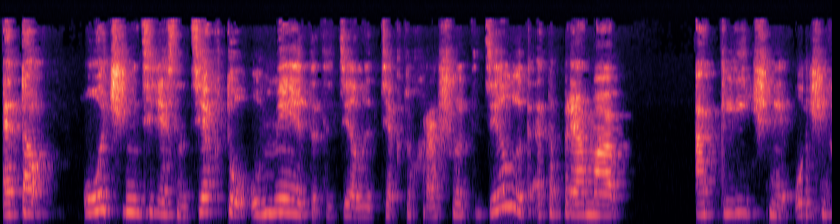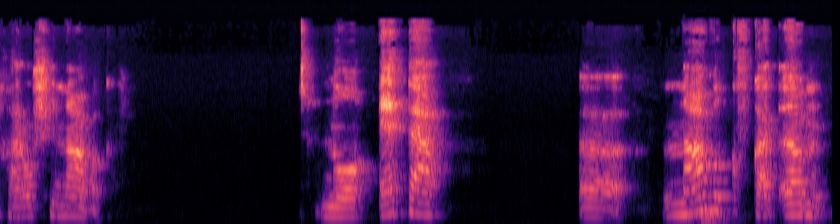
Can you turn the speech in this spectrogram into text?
Это очень интересно. Те, кто умеет это делать, те, кто хорошо это делают, это прямо отличный, очень хороший навык. Но это э, навык, в, э,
